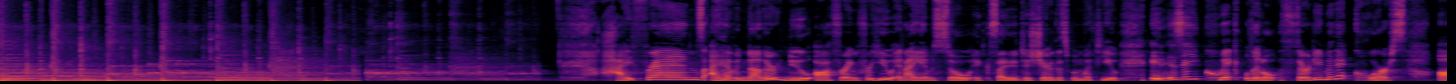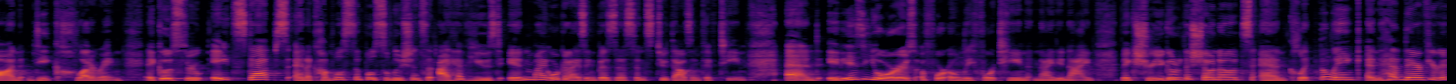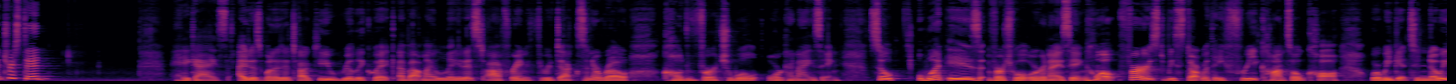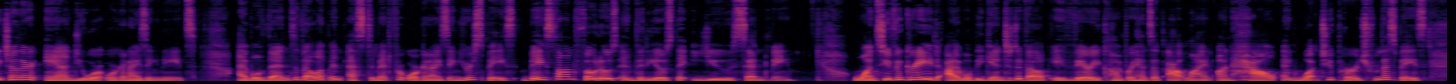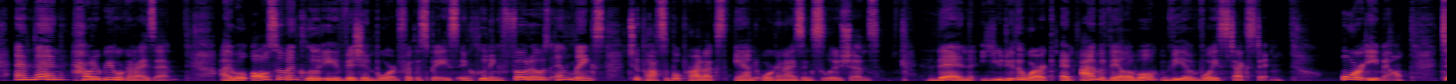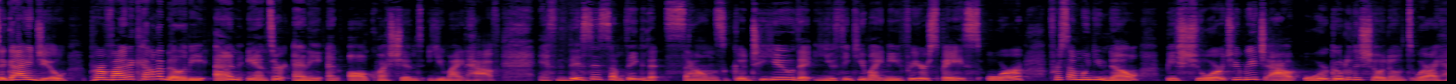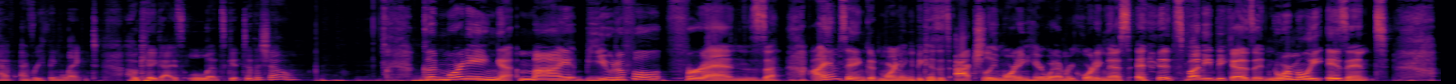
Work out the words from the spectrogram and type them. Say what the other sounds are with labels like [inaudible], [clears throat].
Hi, friends. I have another new offering for you, and I am so excited to share this one with you. It is a quick little 30 minute course on decluttering. It goes through eight steps and a couple simple solutions that I have used in my organizing business since 2015. And it is yours for only $14.99. Make sure you go to the show notes and click the link and head there if you're interested. Hey guys, I just wanted to talk to you really quick about my latest offering through Ducks in a Row called Virtual Organizing. So, what is virtual organizing? [laughs] Well, first, we start with a free consult call where we get to know each other and your organizing needs. I will then develop an estimate for organizing your space based on photos and videos that you send me. Once you've agreed, I will begin to develop a very comprehensive outline on how and what to purge from the space and then how to reorganize it. I will also include a vision board for the space, including photos and links to possible products and organizing solutions. Then you do the work, and I'm available via voice texting or email to guide you, provide accountability, and answer any and all questions you might have. If this is something that sounds good to you, that you think you might need for your space or for someone you know, be sure to reach out or go to the show notes where I have everything linked. Okay, guys, let's get to the show. Good morning, my beautiful friends. I am saying good morning because it's actually morning here when I'm recording this. [laughs] And it's funny because it normally isn't.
